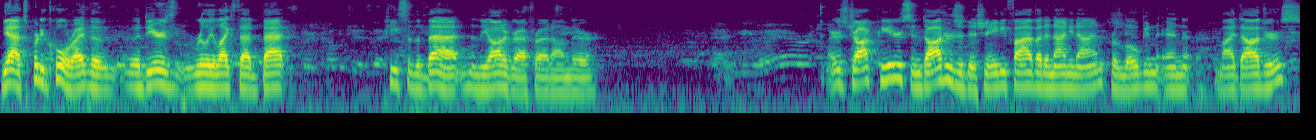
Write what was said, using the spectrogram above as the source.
Yeah, it's pretty cool, right? The the Deers really likes that bat piece of the bat and the autograph right on there. There's Joc Pederson, Dodgers edition, 85 out of 99 for Logan and my Dodgers.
